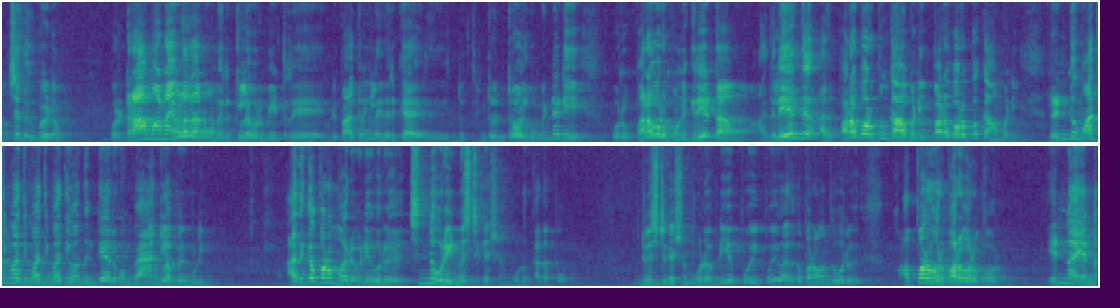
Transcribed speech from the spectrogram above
உச்சத்துக்கு போயிடும். ஒரு ட்ராமானா இவ்வளோதான் ஒன்று இருக்குல்ல ஒரு மீட்ரு இப்படி பார்க்குறீங்களா இது இருக்கா? இது இன்ட்ரோலுக்கு முன்னாடி ஒரு பரபரப்பு ஒன்று கிரியேட் ஆகும். அதுலேருந்து அது பரபரப்பும் காமெடி பரபரப்பு காமெடி ரெண்டும் மாற்றி மாற்றி மாற்றி மாற்றி வந்துக்கிட்டே இருக்கும். பேங்கில் போய் முடியும். அதுக்கப்புறம் மறுபடியும் ஒரு சின்ன ஒரு இன்வெஸ்டிகேஷன் மூடும் கதை போகும். இன்வெஸ்டிகேஷன் மூடு அப்படியே போய் போய் அதுக்கப்புறம் வந்து ஒரு அப்புறம் ஒரு பரபரப்பு வரும். என்ன என்ன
